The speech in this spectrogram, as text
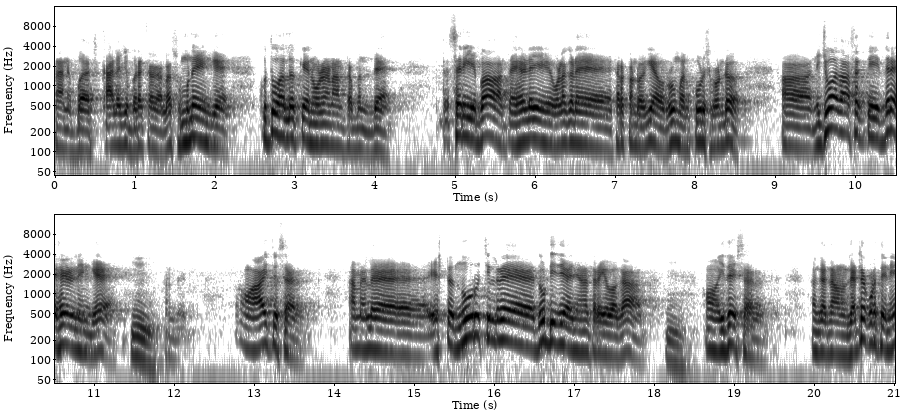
ನಾನು ಬಸ್ ಕಾಲೇಜಿಗೆ ಬರೋಕ್ಕಾಗಲ್ಲ. ಸುಮ್ಮನೆ ಹಿಂಗೆ ಕುತೂಹಲಕ್ಕೆ ನೋಡೋಣ ಅಂತ ಬಂದೆ. ಸರಿ ಬಾ ಅಂತ ಹೇಳಿ ಒಳಗಡೆ ಕರ್ಕೊಂಡೋಗಿ ಅವ್ರ ರೂಮಲ್ಲಿ ಕೂಡಿಸ್ಕೊಂಡು ನಿಜವಾದ ಆಸಕ್ತಿ ಇದ್ದರೆ ಹೇಳಿ ನಿಮಗೆ ಹ್ಮ್. ಅಂದೆ. ಹ್ಞೂ, ಆಯಿತು ಸರ್. ಆಮೇಲೆ ಎಷ್ಟು ನೂರು ಚಿಲ್ಲರೆ ದುಡ್ಡಿದೆಯಾ ನಿನ್ನ ಹತ್ರ ಇವಾಗ ಅಂತ. ಹ್ಞೂ ಇದೆ ಸರ್ ಅಂತ. ಹಂಗೆ ನಾನು ಲೆಟರ್ ಕೊಡ್ತೀನಿ.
